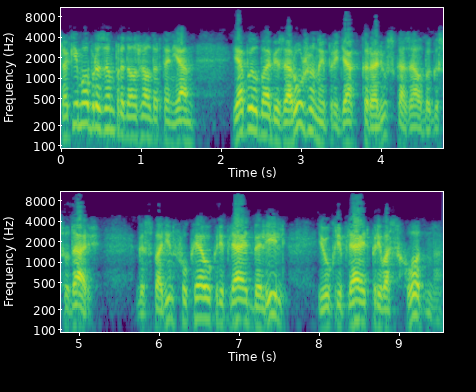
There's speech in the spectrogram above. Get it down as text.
Таким образом, продолжал Д'Артаньян, я был бы обезоружен и, придя к королю, сказал бы, государь, господин Фуке укрепляет Белиль и укрепляет превосходно.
